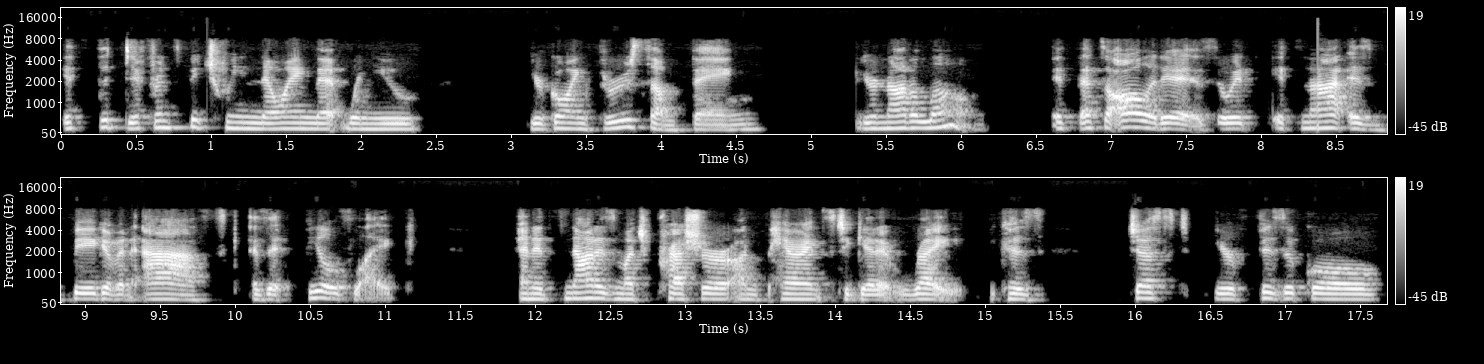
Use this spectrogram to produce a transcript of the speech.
it's the difference between knowing that when you you're going through something, you're not alone. It, that's all it is. So it, it's not as big of an ask as it feels like. And it's not as much pressure on parents to get it right because just your physical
